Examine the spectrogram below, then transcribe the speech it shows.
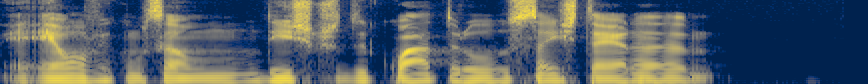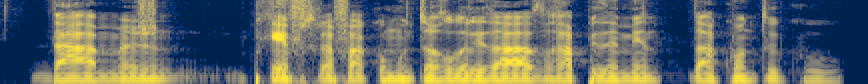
É, é, óbvio que são discos de 4, 6 tera, dá, mas quem fotografar com muita regularidade rapidamente dá conta que o,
